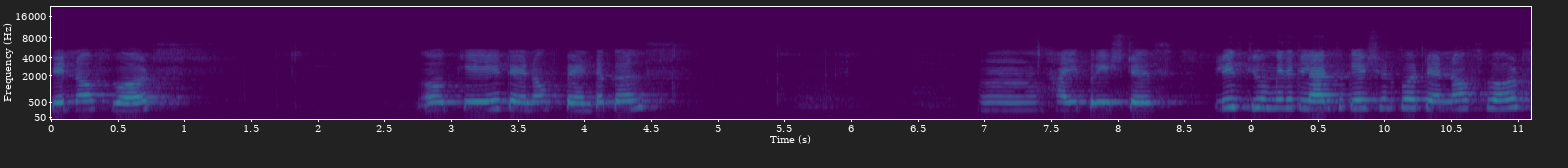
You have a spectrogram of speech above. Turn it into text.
ten of swords okay ten of pentacles Hmm, High Priestess. Please give me the clarification for Ten of Swords.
